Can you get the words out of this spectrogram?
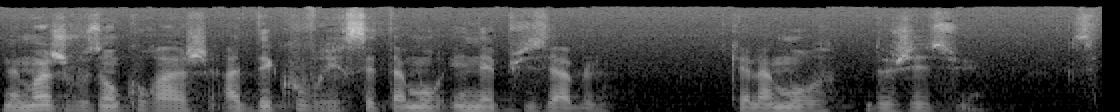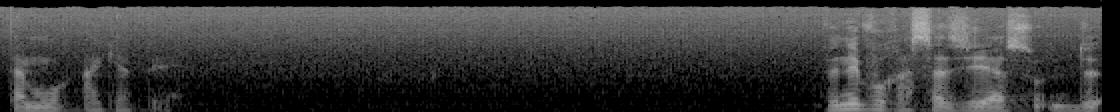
Mais moi, je vous encourage à découvrir cet amour inépuisable qu'est l'amour de Jésus, cet amour agapé. Venez vous rassasier de,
